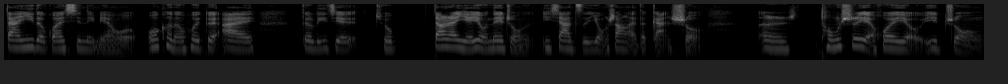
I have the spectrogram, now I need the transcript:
单一的关系里面，我我可能会对爱的理解，就当然也有那种一下子涌上来的感受，嗯，同时也会有一种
